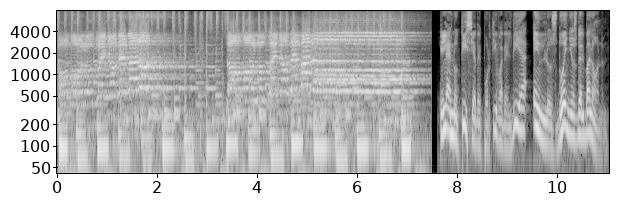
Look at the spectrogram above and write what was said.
Somos los dueños del balón. Somos los dueños del balón. La noticia deportiva del día en Los Dueños del Balón,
